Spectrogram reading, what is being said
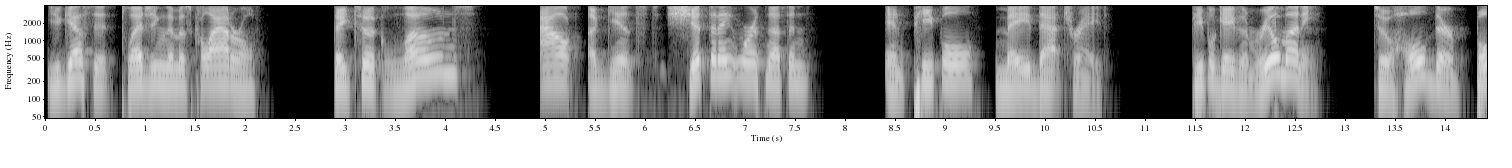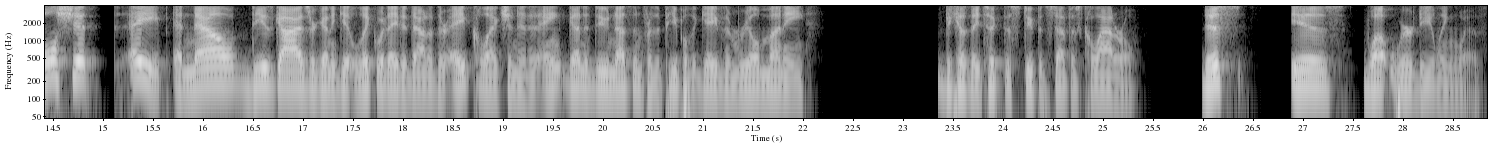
you guessed it, pledging them as collateral. They took loans out against shit that ain't worth nothing, and people made that trade. People gave them real money to hold their bullshit ape, and now these guys are going to get liquidated out of their ape collection, and it ain't going to do nothing for the people that gave them real money because they took the stupid stuff as collateral. This is what we're dealing with.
